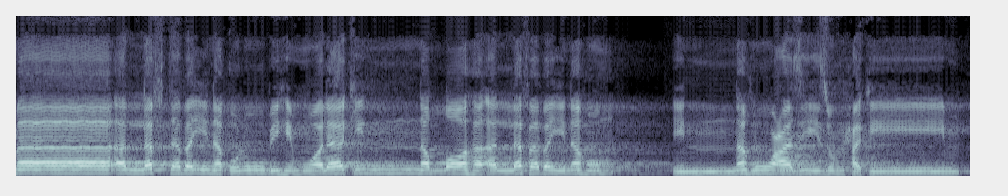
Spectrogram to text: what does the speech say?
ما ألفت بين قلوبهم ولكن الله ألف بينهم إنه عزيز حكيم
